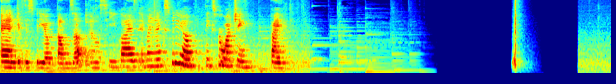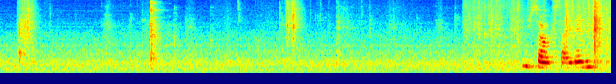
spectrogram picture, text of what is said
and give this video a thumbs up and I'll see you guys in my next video. Thanks for watching. Bye. I'm so excited.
